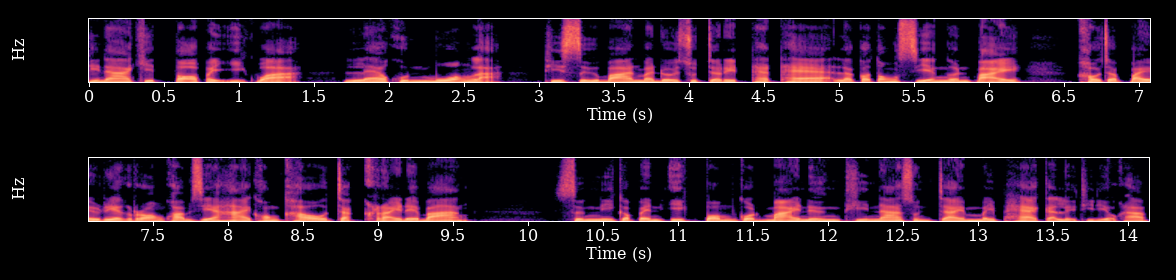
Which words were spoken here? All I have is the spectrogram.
ที่น่าคิดต่อไปอีกว่า แล้วคุณม่วงล่ะ ที่ซื้อบ้านมาโดยสุจริตแท้ๆแล้วก็ต้องเสียเงินไป เขาจะไปเรียกร้องความเสียหายของเขาจากใครได้บ้าง ซึ่งนี่ก็เป็นอีกปมกฎหมายหนึ่งที่น่าสนใจไม่แพ้กันเลยทีเดียวครับ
